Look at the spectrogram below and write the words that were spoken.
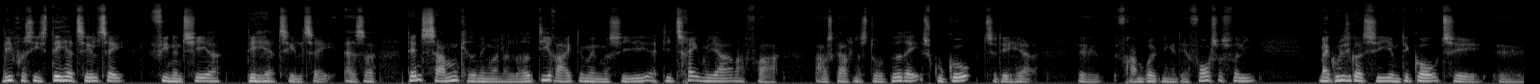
lige præcis det her tiltag finansierer det her tiltag. Altså den sammenkædning, man har lavet direkte mellem at sige, at de 3 milliarder fra afskaffelsen af Store Bededag skulle gå til det her øh, fremrykning af det her forsvarsforlig. Man kunne lige så godt sige, at det går til øh,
